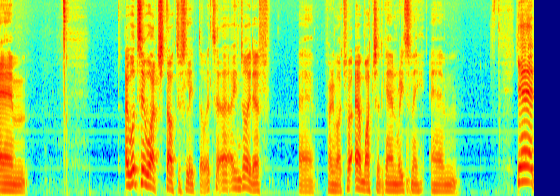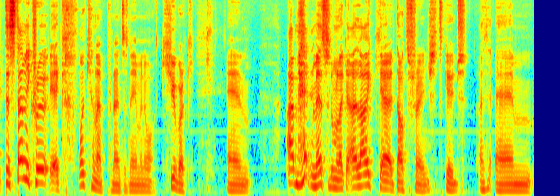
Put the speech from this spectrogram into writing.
yeah. Um, I would say watch Doctor Sleep though. It's, uh, I enjoyed it uh, very much. I watched it again recently. Um, yeah, the Stanley Crew. uh, Why can't I pronounce his name anymore? Kubrick. Um, I'm hit and miss with him. Like I like uh, Doctor Strange. It's good. I, um,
